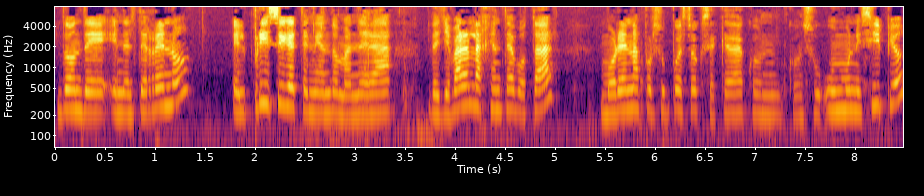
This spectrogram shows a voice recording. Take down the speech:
donde en el terreno el PRI sigue teniendo manera de llevar a la gente a votar, Morena, por supuesto, que se queda con, con su, un municipio,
